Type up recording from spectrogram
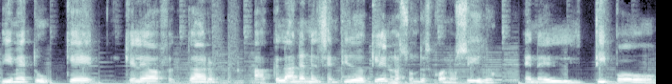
Dime tú, ¿qué, ¿qué le va a afectar a Clan en el sentido de que él no es un desconocido? En el tipo,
